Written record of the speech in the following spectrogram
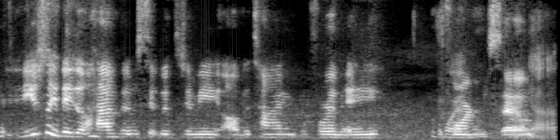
usually, they don't have them sit with Jimmy all the time before they perform. perform so, yeah.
